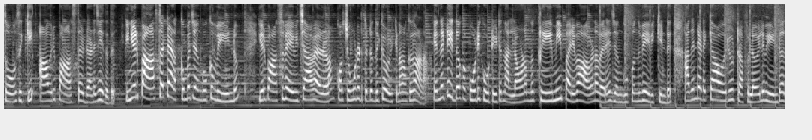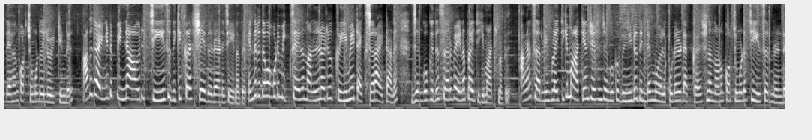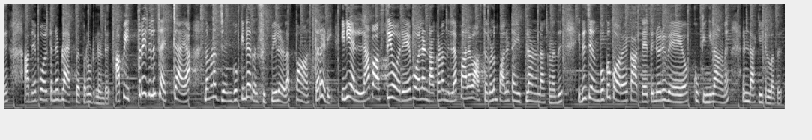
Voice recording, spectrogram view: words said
സോസിക്ക് ആ ഒരു പാസ്ത ഇടുകയാണ് ചെയ്തത്. ഇനി ഒരു പാസ്ത ഇട്ട് ഇളക്കുമ്പോൾ ജങ്കുക്ക് വീണ്ടും ഈ ഒരു പാസ്ത വേവിച്ച ആ വെള്ളം കുറച്ചും കൂടെ എടുത്തിട്ട് ഇതൊക്കെ ഒഴിക്കണം നമുക്ക് കാണാം. എന്നിട്ട് ഇതൊക്കെ കൂടി കൂട്ടിയിട്ട് നല്ലോണം ഒന്ന് ക്രീമി പരിവാവണ വരെ ജങ്കുക്ക് ഒന്ന് വേവിക്കുന്നുണ്ട് അതിന്റെ ഇടയ്ക്ക് ആ ഒരു ട്രഫിൽ ഓയിൽ വീണ്ടും അദ്ദേഹം കുറച്ചും കൂടി ഇതിൽ ഒഴിക്കുന്നുണ്ട് അത് കഴിഞ്ഞിട്ട് പിന്നെ ആ ഒരു ചീസ് ഇതിക്ക് ക്രഷ് ചെയ്തിടുകയാണ് ചെയ്യുന്നത്. എന്നിട്ട് ഇതൊക്കെ കൂടി മിക്സ് ചെയ്ത് നല്ലൊരു ക്രീമി ടെക്സ്ചർ ആയിട്ടാണ് ജങ്കുക്ക് ഇത് സെർവ് ചെയ്യുന്ന പ്ലേറ്റിലേക്ക് മാറ്റുന്നത്. അങ്ങനെ സെർവിങ് പ്ലേറ്റിലേക്ക് മാറ്റിയതിന് ശേഷം ജങ്കുക്ക് വീണ്ടും ഇതിന്റെ മുകളിൽ കൂടെ ഒരു ഡെക്കറേഷൻ എന്നോണം കുറച്ചും കൂടെ ചീസ് ഇടുന്നുണ്ട്. അതേപോലെ തന്നെ ബ്ലാക്ക് പെപ്പർ ഇടുന്നുണ്ട്. അപ്പോൾ ഇത്ര ഇതിൽ സെറ്റായ നമ്മുടെ ജങ്കുക്കിന്റെ റെസിപ്പിയിലുള്ള പാസ്ത റെഡി ഇനി എല്ലാ പാസ്തയും ഒരേപോലെ ഉണ്ടാക്കണം എന്നില്ല പല പാസ്തകളും പല ടൈപ്പിലാണ് ഉണ്ടാക്കുന്നത് ഇത് ജങ്കുക്ക് കുറേയൊക്കെ അദ്ദേഹത്തിന്റെ ഒരു വേ ഓഫ് കുക്കിങ്ങിലാണ് ഉണ്ടാക്കിയിട്ടുള്ളത്.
